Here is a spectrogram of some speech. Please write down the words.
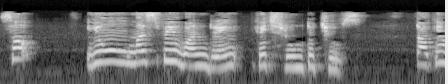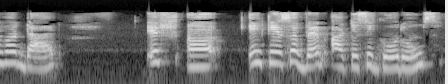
So you must be wondering which room to choose. Talking about that, if uh, in case of WebRTC Go rooms,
